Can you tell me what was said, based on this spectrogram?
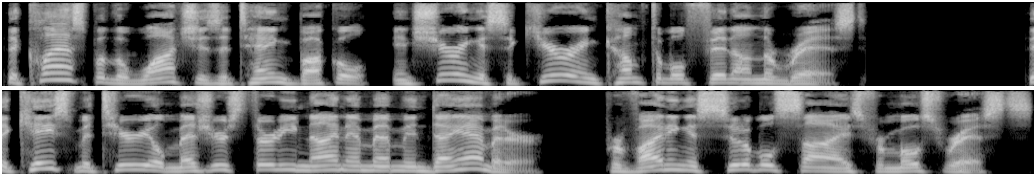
The clasp of the watch is a tang buckle, ensuring a secure and comfortable fit on the wrist. The case material measures 39 mm in diameter, providing a suitable size for most wrists.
